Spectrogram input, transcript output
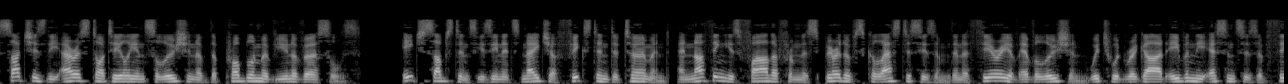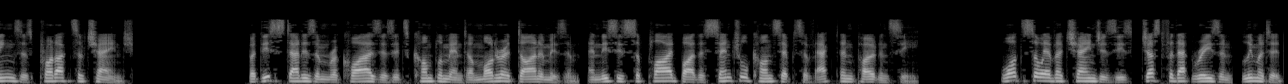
Such is the Aristotelian solution of the problem of universals. Each substance is in its nature fixed and determined, and nothing is farther from the spirit of scholasticism than a theory of evolution which would regard even the essences of things as products of change. But this statism requires as its complement a moderate dynamism, and this is supplied by the central concepts of act and potency. Whatsoever changes is, just for that reason, limited.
